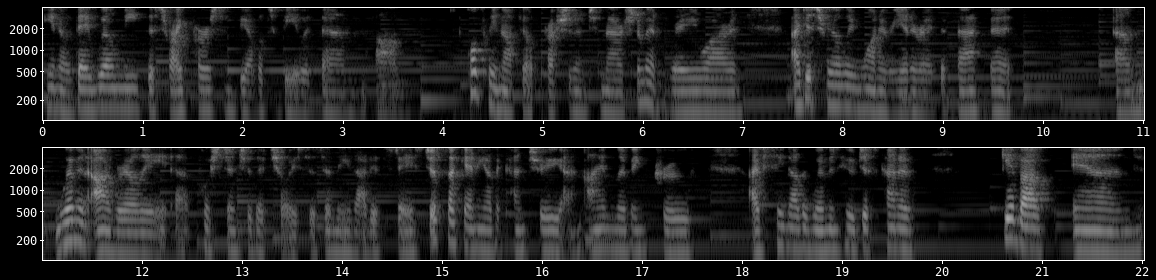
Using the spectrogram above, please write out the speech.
you know, they will meet this right person, be able to be with them, um, hopefully not feel pressured into marriage, no matter where you are. And I just really want to reiterate the fact that um, women are really uh, pushed into their choices in the United States, just like any other country. And I am living proof. I've seen other women who just kind of give up and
